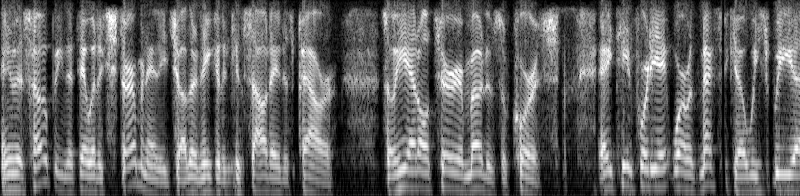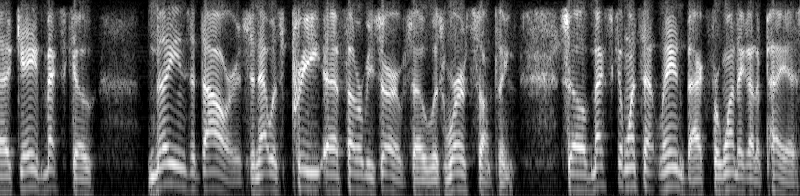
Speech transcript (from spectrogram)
And he was hoping that they would exterminate each other and he could consolidate his power. So he had ulterior motives, of course. 1848 war with Mexico, we, we uh, gave Mexico millions of dollars, and that was pre uh, Federal Reserve, so it was worth something. So Mexico wants that land back. For one, they got to pay us,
